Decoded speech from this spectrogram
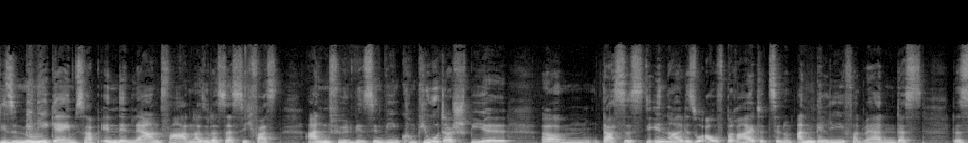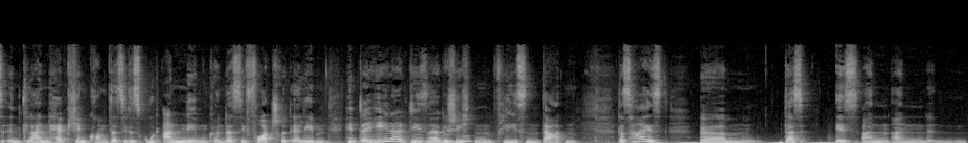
diese Minigames habe in den Lernpfaden, also dass das sich fast anfühlt, wir sind wie ein Computerspiel, dass es die Inhalte so aufbereitet sind und angeliefert werden, dass das in kleinen Häppchen kommt, dass sie das gut annehmen können, dass sie Fortschritt erleben. Hinter jeder dieser Geschichten fließen Daten. Das heißt, ähm, das ist ein, ein,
